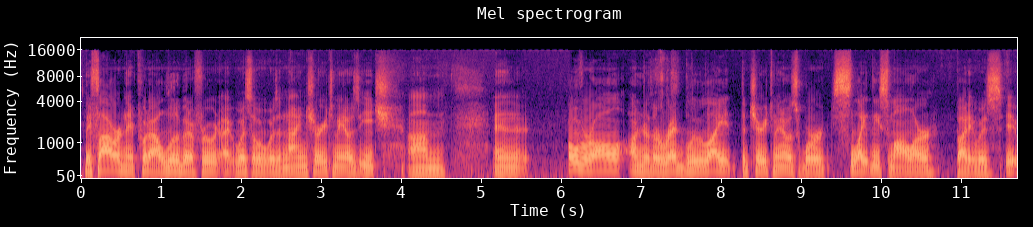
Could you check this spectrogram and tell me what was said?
They flowered and they put out a little bit of fruit. It was, it was a nine cherry tomatoes each. Um, and overall, under the red-blue light, the cherry tomatoes were slightly smaller, but it was it,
